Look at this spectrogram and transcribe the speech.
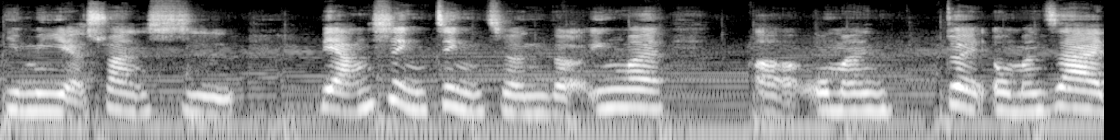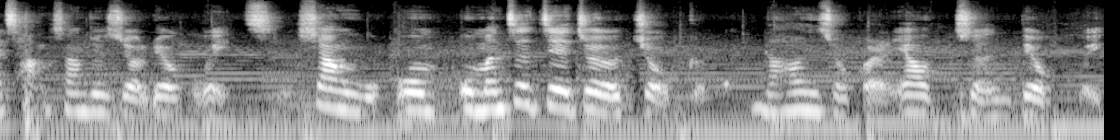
你们也算是良性竞争的。因为呃，我们对我们在场上就只有六个位置，像我我我们这届就有九个人，然后你九个人要争六个位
